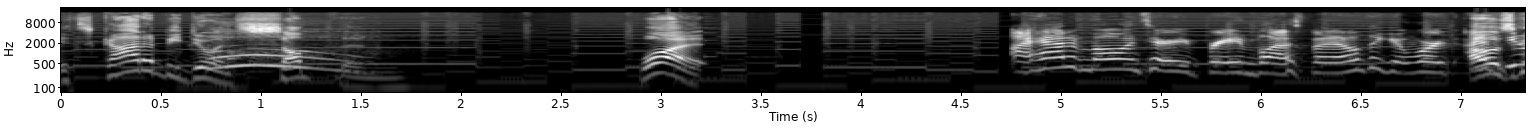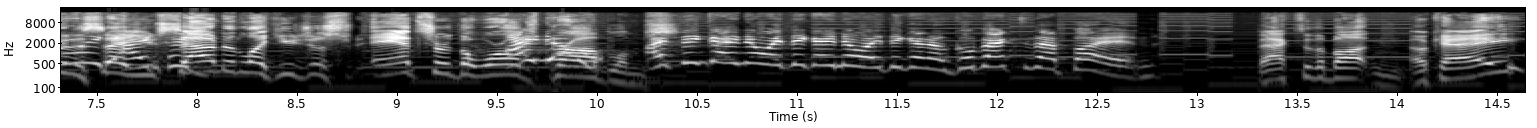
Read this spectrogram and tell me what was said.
It's got to be doing something. What? I had a momentary brain blast, but I don't think it worked. I was feel gonna like say I you could- sounded like you just answered the I world's know! problems. I think I know. I think I know. I think I know. Go back to that button. Back to the button, okay?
